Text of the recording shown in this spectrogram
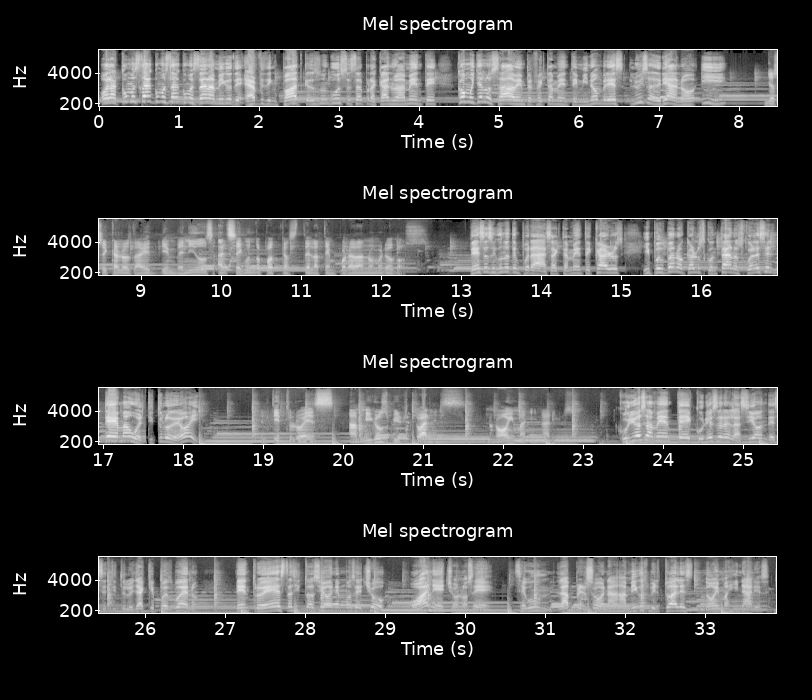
Hola, ¿cómo están? ¿Cómo están? ¿Cómo están amigos de Everything Podcast? Es un gusto estar por acá nuevamente. Como ya lo saben perfectamente, mi nombre es Luis Adriano y... Yo soy Carlos David, bienvenidos al segundo podcast de la temporada número 2. De esta segunda temporada, exactamente, Carlos. Y pues bueno, Carlos, contanos, ¿cuál es el tema o el título de hoy? El título es Amigos virtuales, no imaginarios. Curiosamente, curiosa relación de ese título, ya que pues bueno, dentro de esta situación hemos hecho o han hecho, no sé, según la persona, amigos virtuales no imaginarios.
